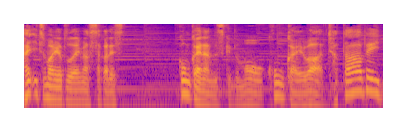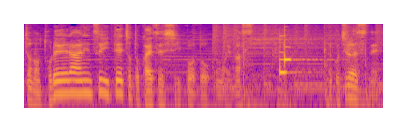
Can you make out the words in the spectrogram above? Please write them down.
はい、いつもありがとうございます。坂です。今回なんですけども、今回はチャターベイトのトレーラーについてちょっと解説していこうと思います。こちらですね、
